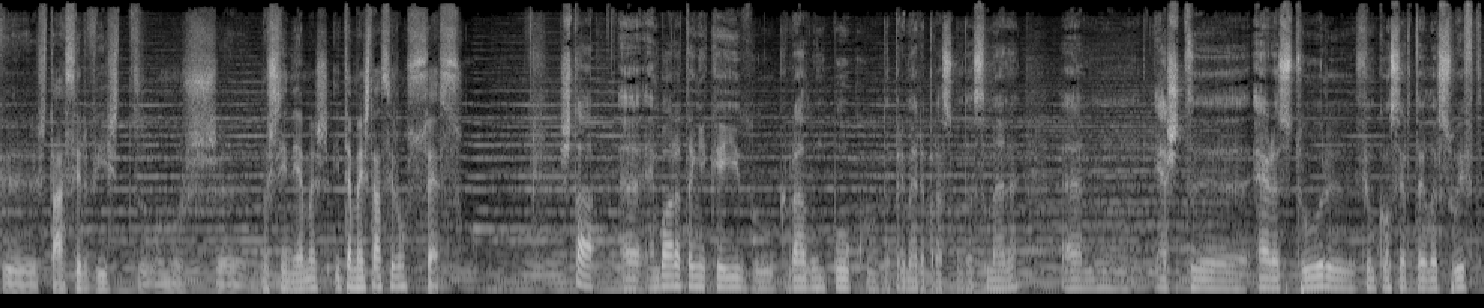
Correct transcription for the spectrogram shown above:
que está a ser visto nos, eh, nos cinemas e também está a ser um sucesso. Está, uh, embora tenha caído, quebrado um pouco da primeira para a segunda semana, um, este Eras Tour, filme-concerto Taylor Swift,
